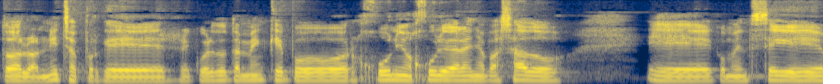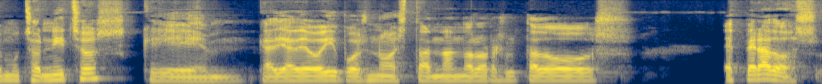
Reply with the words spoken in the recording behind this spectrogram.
todos los nichos, porque recuerdo también que por junio o julio del año pasado eh, comencé muchos nichos que, que, a día de hoy pues no están dando los resultados esperados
